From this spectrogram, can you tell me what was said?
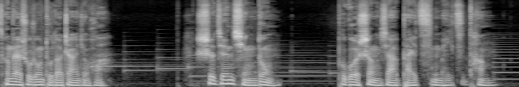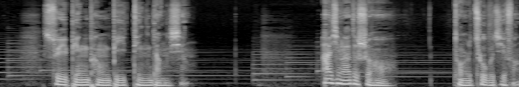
曾在书中读到这样一句话：世间情动，不过盛夏白瓷梅子汤，碎冰碰壁叮当响。爱情来的时候，总是猝不及防，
